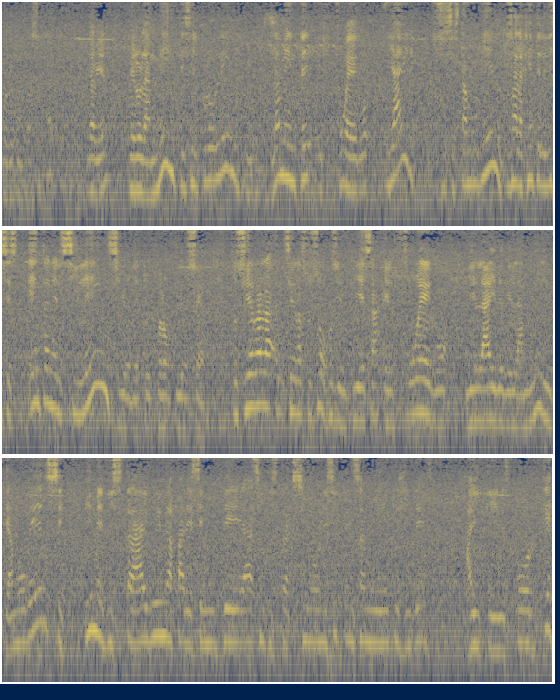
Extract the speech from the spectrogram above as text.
puede controlar su cuerpo. ¿Ya vieron? Pero la mente es el problema. La mente es fuego y aire. Entonces se está moviendo. Entonces a la gente le dices, entra en el silencio de tu propio ser. Entonces cierra, cierra sus ojos y empieza el fuego y el aire de la mente a moverse. Y me distraigo y me aparecen ideas y distracciones y pensamientos y ideas. Ahí tienes por qué.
